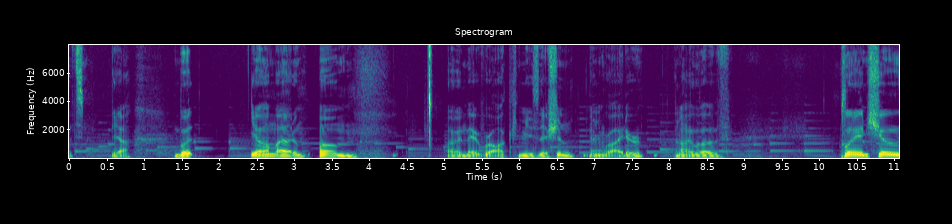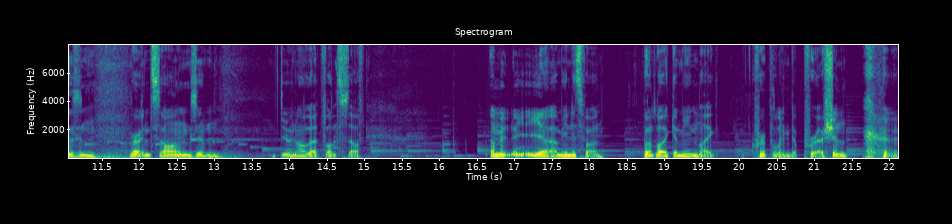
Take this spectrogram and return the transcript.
It's, yeah. But, yeah, I'm Adam. Um, I'm a rock musician and writer. And I love playing shows and writing songs and doing all that fun stuff. I mean, yeah, I mean, it's fun. But, like, I mean, like, crippling depression?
